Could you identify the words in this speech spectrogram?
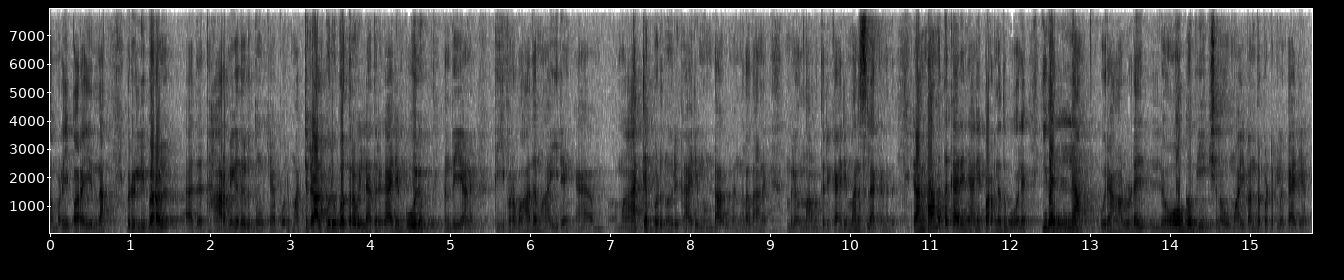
നമ്മൾ ഈ പറയുന്ന ഒരു ലിബറൽ ധാർമ്മികത എടുത്തു നോക്കിയാൽ പോലും മറ്റൊരാൾക്കൊരു ഉപദ്രവമില്ലാത്തൊരു കാര്യം പോലും എന്ത് ചെയ്യാണ്? തീവ്രവാദമായി മാറ്റപ്പെടുന്ന ഒരു കാര്യം ഉണ്ടാകും എന്നുള്ളതാണ് നമ്മൾ ഒന്നാമത്തെ ഒരു കാര്യം മനസ്സിലാക്കേണ്ടത്. രണ്ടാമത്തെ കാര്യം ഞാൻ ഈ പറഞ്ഞതുപോലെ ഇതെല്ലാം ഒരാളുടെ ലോകവീക്ഷണവുമായി ബന്ധപ്പെട്ടിട്ടുള്ള കാര്യമാണ്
